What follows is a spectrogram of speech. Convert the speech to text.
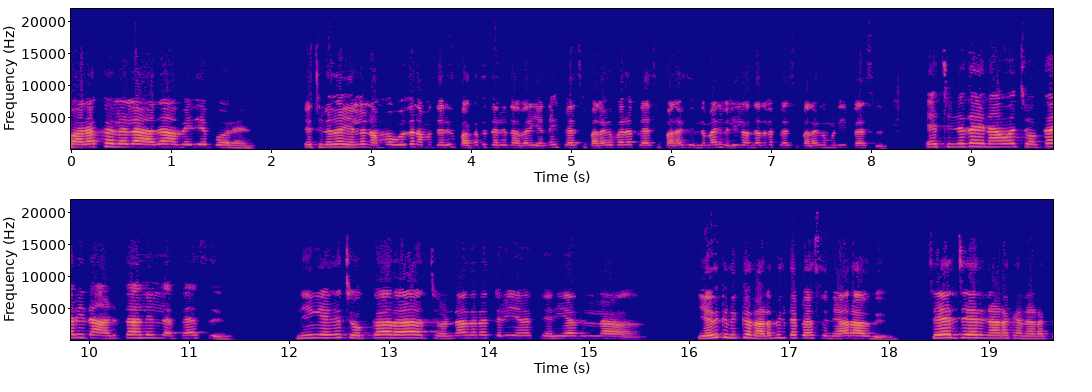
பழக்கம் இல்ல அதான் அமைதியா போறேன் ஏ சின்னதா எல்லாம் நம்ம ஊர் தான் நம்ம தெருக்கு பக்கத்து தெரு தான் அதான் என்னைக்கு பேசி பழக போற பேசி பழகு இந்த மாதிரி வெளியில வந்தாதானே பேசி பழக முடியும் பேசு. ஏ சின்னதா நான் சொக்காரி அடுத்த ஆள் இல்ல பேசு. நீங்க எங்க சொக்காரா? சொன்னாதானே தெரியும் தெரியாதுல்ல. எதுக்கு நிக்க நடந்துகிட்டே பேசு சரி சரி நடக்க நடக்க.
